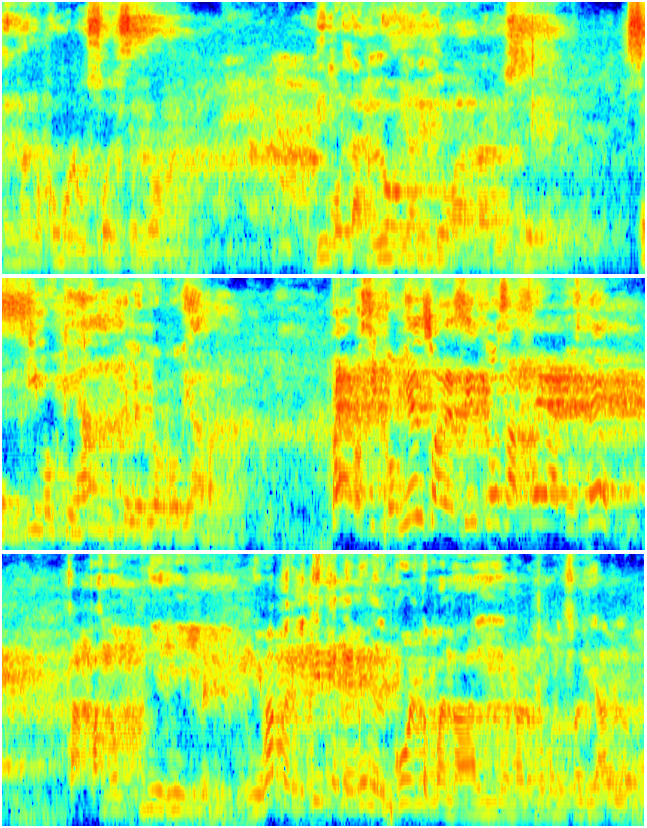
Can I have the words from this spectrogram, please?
hermano, ¿cómo lo usó el Señor? Vimos la gloria de Jehová tras de usted. Sentimos que ángeles lo rodeaban. Pero si comienzo a decir cosas feas de usted, ni, va a permitir que termine el culto cuando, ay hermano, como lo hizo el diablo.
